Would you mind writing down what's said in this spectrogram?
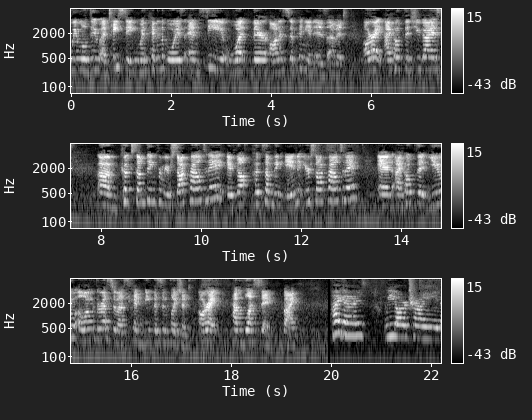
we will do a tasting with him and the boys and see what their honest opinion is of it. All right, I hope that you guys um, cook something from your stockpile today. If not, put something in your stockpile today. And I hope that you, along with the rest of us, can beat this inflation. All right, have a blessed day. Bye. Hi guys, we are trying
